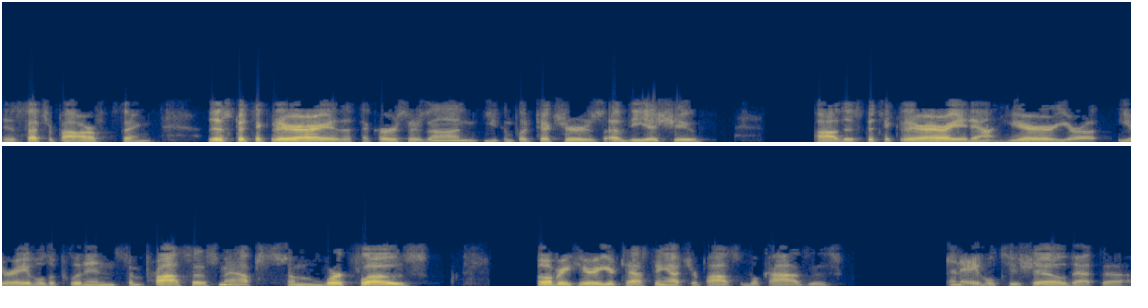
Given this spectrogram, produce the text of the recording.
is such a powerful thing. This particular area that the cursor's on, you can put pictures of the issue. Uh, this particular area down here, you're you're able to put in some process maps, some workflows. Over here, you're testing out your possible causes and able to show that uh,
